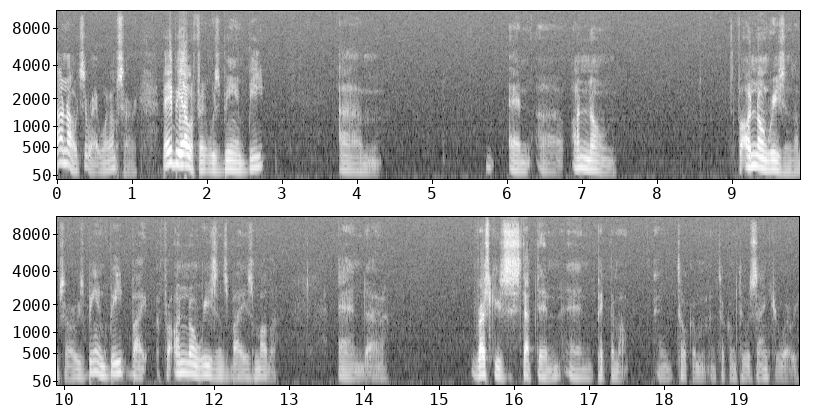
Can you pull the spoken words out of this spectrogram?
Oh, no, it's the right one. I'm sorry. Baby elephant was being beat um, and uh, unknown for unknown reasons. I'm sorry. He was being beat by for unknown reasons by his mother and uh, rescues stepped in and picked him up and took him and took him to a sanctuary,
